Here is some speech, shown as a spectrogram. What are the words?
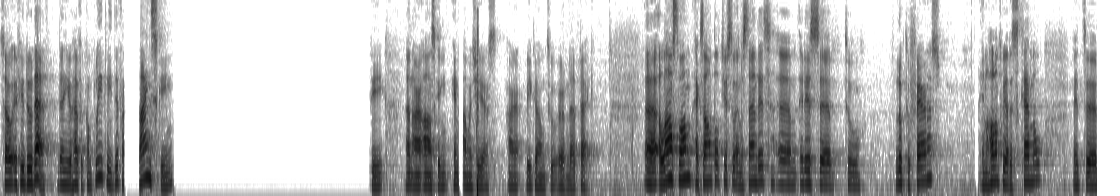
So if you do that, then you have a completely different design scheme and are asking in how much years are we going to earn that back. Uh, a last one example, just to understand it, um, it is uh, to look to fairness. In Holland, we had a scandal. It uh,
